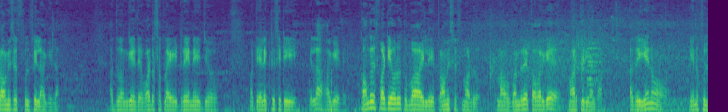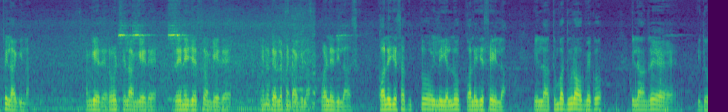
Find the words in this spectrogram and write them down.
ಪ್ರಾಮಿಸಸ್ ಫುಲ್ಫಿಲ್ ಆಗಿಲ್ಲ. ಅದು ಹಂಗೆ ಇದೆ, ವಾಟರ್ ಸಪ್ಲೈ, ಡ್ರೈನೇಜು, ಮತ್ತು ಎಲೆಕ್ಟ್ರಿಸಿಟಿ ಎಲ್ಲ ಹಾಗೇ ಇದೆ. ಕಾಂಗ್ರೆಸ್ ಪಾರ್ಟಿಯವರು ತುಂಬ ಇಲ್ಲಿ ಪ್ರಾಮಿಸಸ್ ಮಾಡಿದ್ರು. ನಾವು ಬಂದರೆ ಪವರ್ಗೆ ಮಾಡ್ತೀರಿ ಅಂತ, ಆದರೆ ಏನು ಏನು ಫುಲ್ಫಿಲ್ ಆಗಿಲ್ಲ. ಹಂಗೆ ಇದೆ, ರೋಡ್ಸ್ ಎಲ್ಲ ಹಂಗೆ ಇದೆ ಡ್ರೈನೇಜಸ್ಸು ಹಂಗೆ ಇದೆ, ಏನು ಡೆವಲಪ್ಮೆಂಟ್ ಆಗಿಲ್ಲ. ಒಳ್ಳೇದಿಲ್ಲ. ಕಾಲೇಜಸ್ ಅಂತೂ ಇಲ್ಲಿ ಎಲ್ಲೂ ಕಾಲೇಜಸ್ಸೇ ಇಲ್ಲ. ಇಲ್ಲ, ತುಂಬ ದೂರ ಹೋಗಬೇಕು. ಇಲ್ಲ ಅಂದರೆ ಇದು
